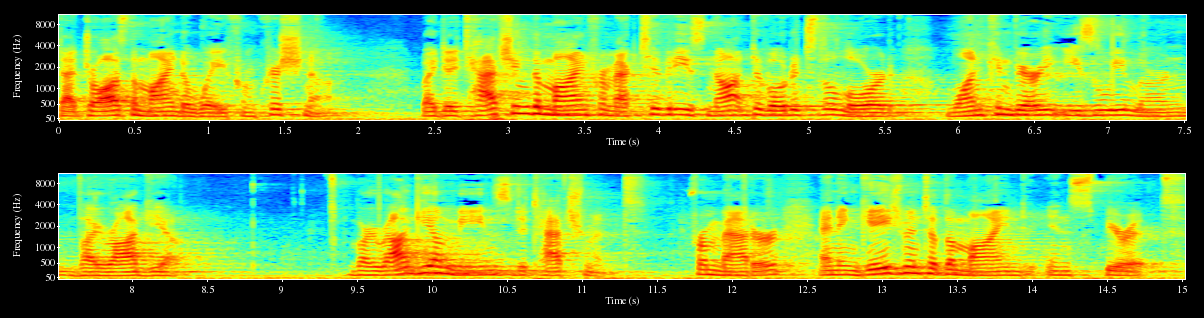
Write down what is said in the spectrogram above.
that draws the mind away from Krishna. By detaching the mind from activities not devoted to the Lord, one can very easily learn vairagya. Vairagya means detachment from matter and engagement of the mind in spirit.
